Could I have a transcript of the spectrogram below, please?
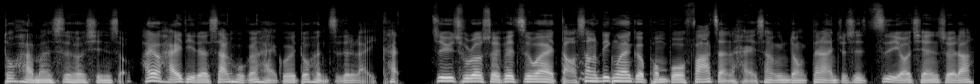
都还蛮适合新手。还有海底的珊瑚跟海龟都很值得来看。至于除了水费之外，岛上另外一个蓬勃发展的海上运动，当然就是自由潜水啦。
